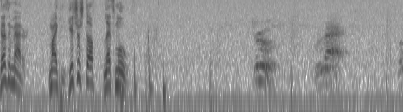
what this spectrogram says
Doesn't matter. Mikey, get your stuff, let's move. Drew, relax. Slow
